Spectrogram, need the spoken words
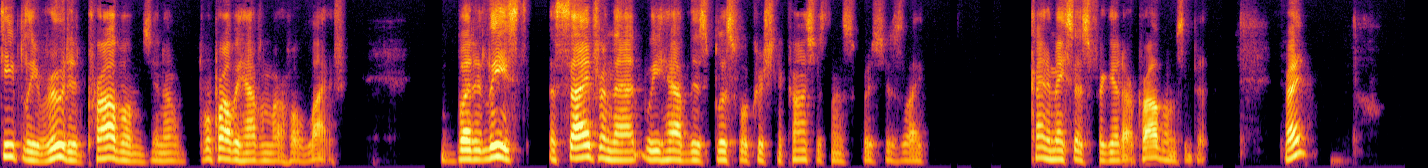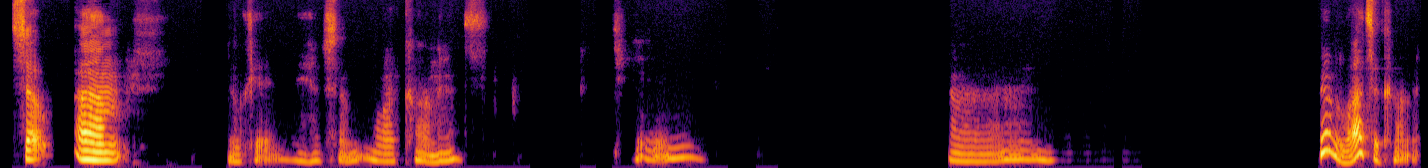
deeply rooted problems, you know, we'll probably have them our whole life. But at least aside from that, we have this blissful Krishna consciousness, which is like kind of makes us forget our problems a bit right? So, um, okay, we have some more comments. Okay. Um, we have lots of comments.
